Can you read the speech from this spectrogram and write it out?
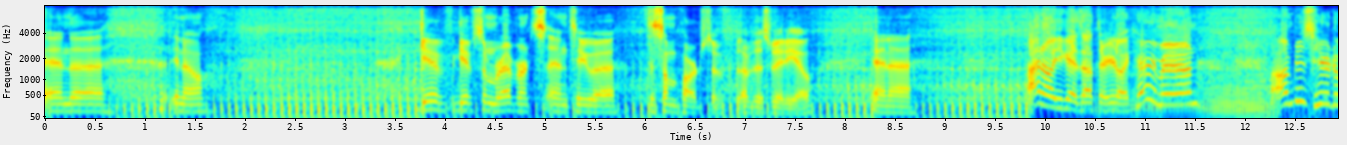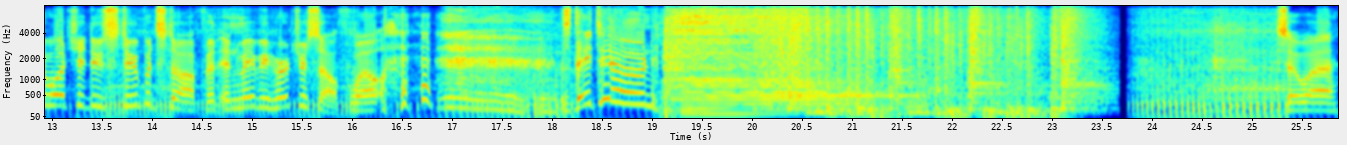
and uh, you know give give some reverence into uh, to some parts of, of this video, and uh, I know you guys out there. You're like, hey man. I'm just here to watch you do stupid stuff and, and maybe hurt yourself. Well, stay tuned. So uh,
